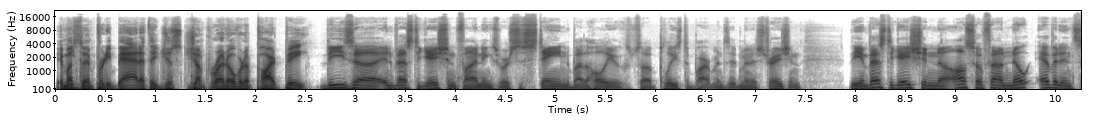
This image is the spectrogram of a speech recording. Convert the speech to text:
It must have been pretty bad if they just jumped right over to Part B. These uh, investigation findings were sustained by the Holyoke uh, Police Department's administration. The investigation uh, also found no evidence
